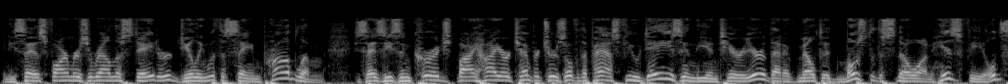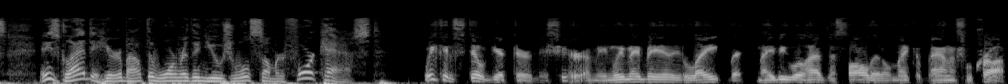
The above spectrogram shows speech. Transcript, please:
and he says farmers around the state are dealing with the same problem. He says he's encouraged by higher temperatures over the past few days in the interior that have melted most of the snow on his fields, and he's glad to hear about the warmer than usual summer forecast. We can still get there this year. I mean, we may be late, but maybe we'll have the fall that'll make a bountiful crop.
